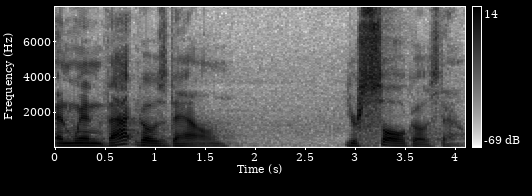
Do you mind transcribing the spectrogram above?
And when that goes down, your soul goes down.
